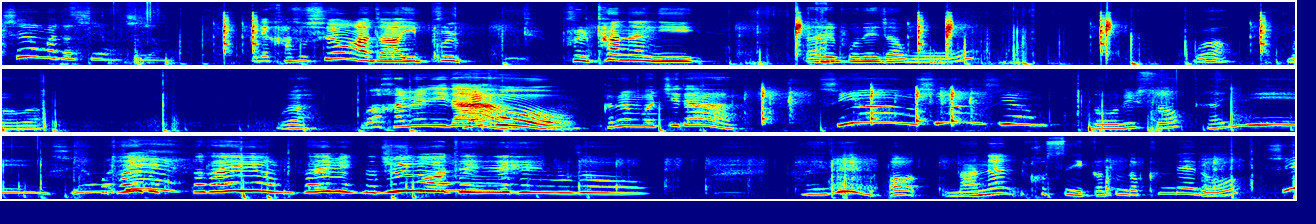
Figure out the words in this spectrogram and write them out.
수영 가자, 수영, 수영. 근데 가서 수영하자. 이 불, 불타는 이, 나를 보내자고. 뭐야? 뭐야, 뭐야. 뭐야. 와, 가면이다. 헬포! 가면 멋지다. 수영, 수영, 수영. 너 어딨어? 다이빙, 수영 가자. 다이빙! 나 다이빙! 다이빙! 나 죽을 것 같아! 무서워. 다이빙! 어, 나는 컸으니까 좀 더 큰 데로. 수영.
